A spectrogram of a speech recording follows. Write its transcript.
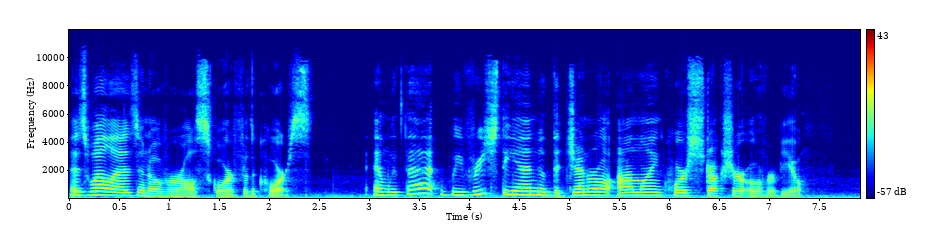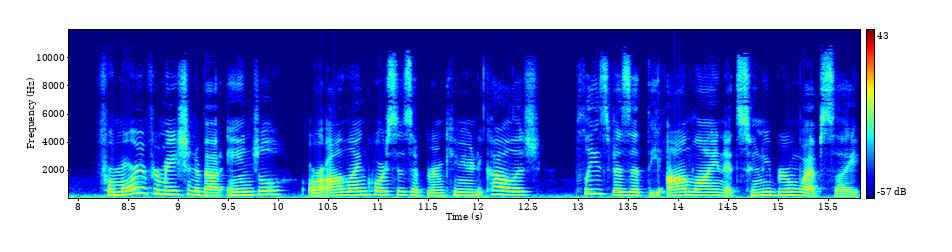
as well as an overall score for the course. And with that, we've reached the end of the general online course structure overview. For more information about Angel or online courses at Broome Community College, please visit the online at SUNY Broome website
